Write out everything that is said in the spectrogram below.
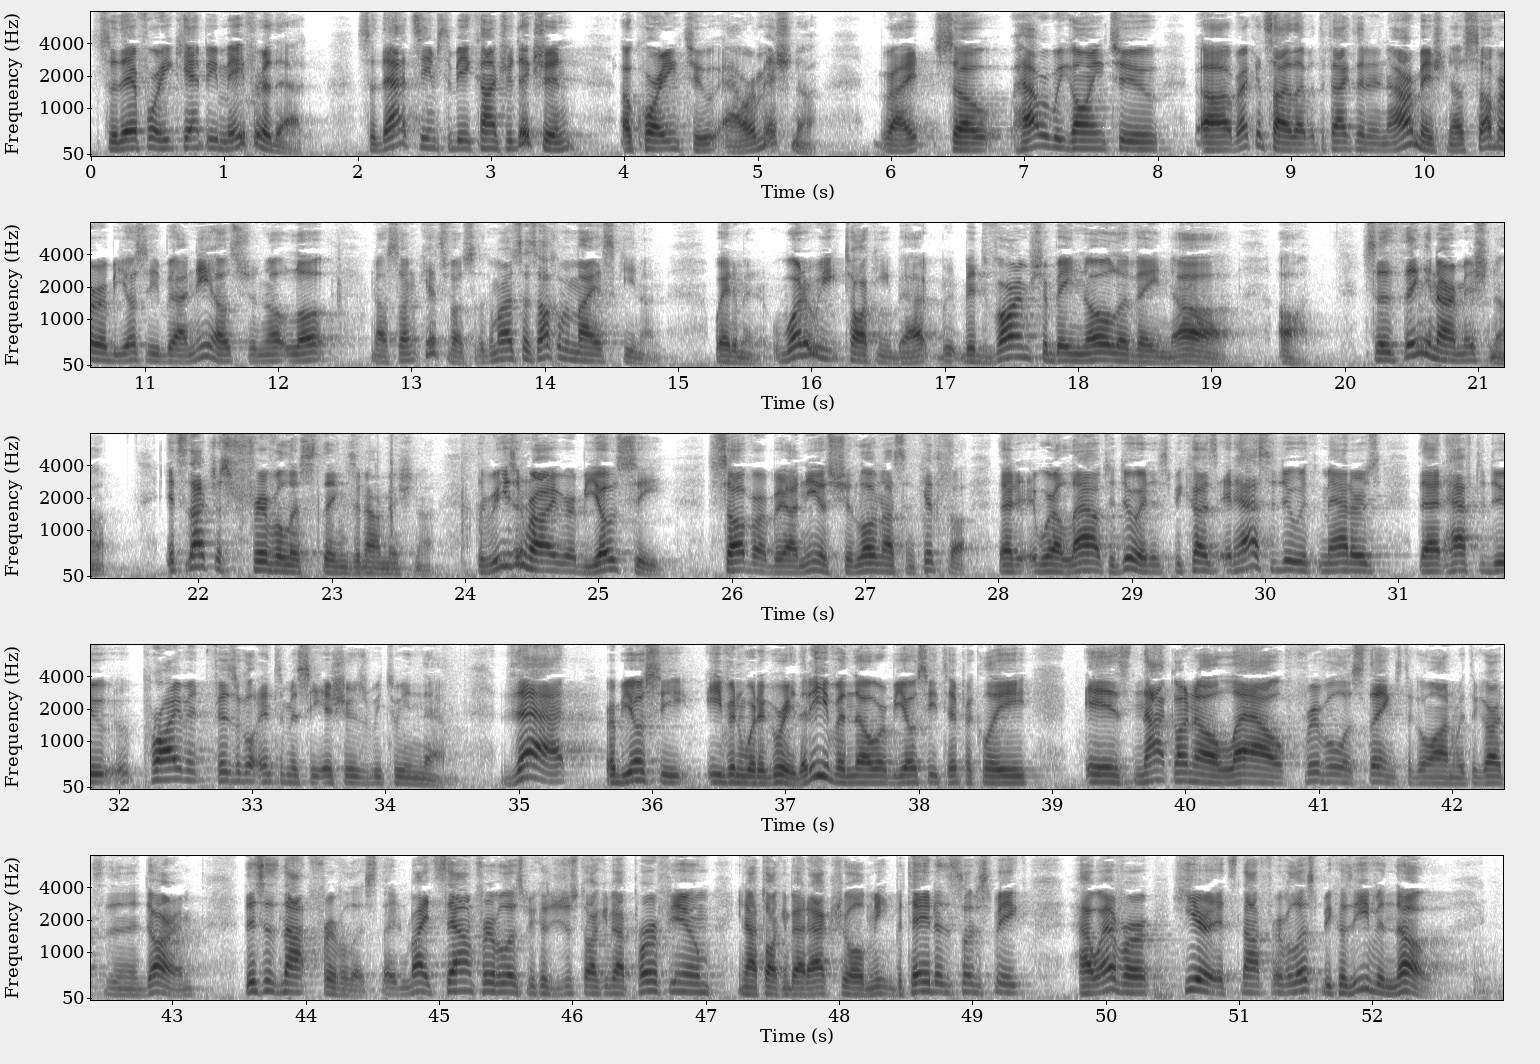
So therefore, he can't be made for that. So that seems to be a contradiction according to our Mishnah, right? So how are we going to uh, reconcile that with the fact that in our Mishnah, Savar Rabbi Yossi Be'anios lo nasan kitzvah. So the Gemara says. Wait a minute. What are we talking about? Bidvarim shebeino leveina. Ah. So the thing in our Mishnah, it's not just frivolous things in our Mishnah. The reason why Rabbi Yossi savar be'anias kitva, that we're allowed to do it, is because it has to do with matters that have to do private physical intimacy issues between them. That Rabbi Yossi even would agree that even though Rabbi Yossi typically is not going to allow frivolous things to go on with regards to the Nadarim, this is not frivolous. It might sound frivolous because you're just talking about perfume, you're not talking about actual meat and potatoes, so to speak. However, here it's not frivolous because even though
